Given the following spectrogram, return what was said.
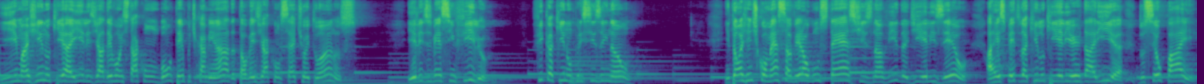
E imagino que aí eles já devam estar com um bom tempo de caminhada, talvez já com sete, oito anos. E ele diz bem assim: Filho, fica aqui, não precisa ir não. Então a gente começa a ver alguns testes na vida de Eliseu a respeito daquilo que ele herdaria do seu pai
